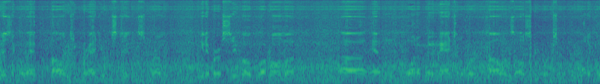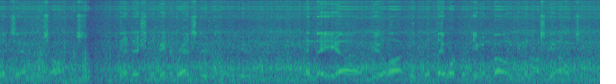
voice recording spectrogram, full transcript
physical anthropology graduate students from University of Oklahoma, uh, and one of whom, Angela Bird Collins, also works with the medical examiner's office in addition to being a grad student at OU. And they uh, do a lot with, they work with human bone, human osteology.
